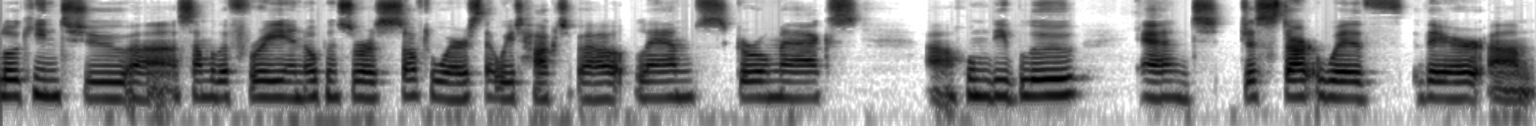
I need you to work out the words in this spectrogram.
look into uh, some of the free and open source softwares that we talked about, LAMMPS, GROMACS, uh, HOOMD-blue, and just start with their um,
